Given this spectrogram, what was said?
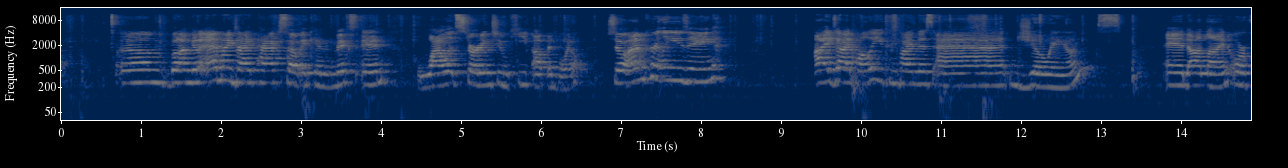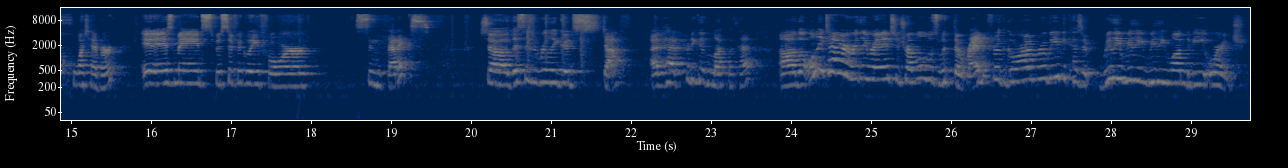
Um, but I'm going to add my dye pack so it can mix in while it's starting to heat up and boil. So I'm currently using iDye Poly. You can find this at Joann's and online or whatever. It is made specifically for synthetics. So this is really good stuff. I've had pretty good luck with that. Uh, the only time I really ran into trouble was with the red for the Goron Ruby because it really, really, really wanted to be orange,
